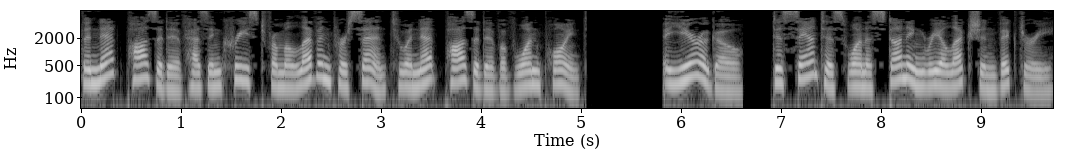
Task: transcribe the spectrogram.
the net positive has increased from 11% to a net positive of 1 point. A year ago, DeSantis won a stunning re-election victory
